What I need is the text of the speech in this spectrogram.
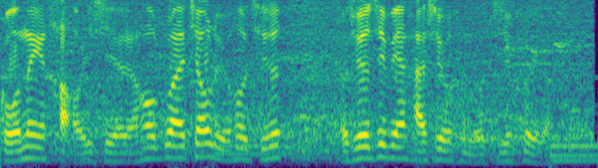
国内好一些。然后过来交流以后，其实我觉得这边还是有很多机会的。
